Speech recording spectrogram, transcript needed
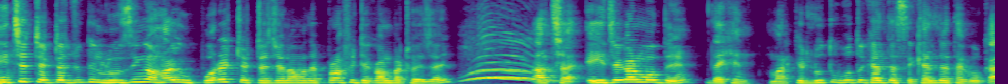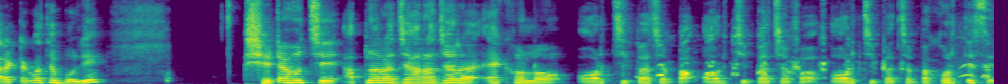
নিচের টেটটা যদি লুজিংও হয়, উপরের টেটটা যেন আমাদের প্রফিটে কনভার্ট হয়ে যায়। আচ্ছা এই জায়গার মধ্যে দেখেন মার্কেট লুতুপুতু খেলতেছে, খেলতে থাকুক। আরেকটা কথা বলি। সেটা হচ্ছে আপনারা যারা যারা এখনও অর চিপা চাপা অর চিপা চাপা অর চিপা চাপা করতেছে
